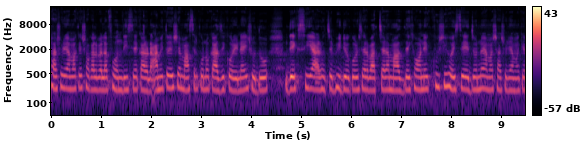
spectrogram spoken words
শাশুড়ি আমাকে সকালবেলা ফোন দিছে। কারণ আমি তো এসে মাছের কোনো কাজই করি নাই, শুধু দেখছি আর হচ্ছে ভিডিও করছি। আর বাচ্চারা মাছ দেখে অনেক খুশি হয়েছে। এই জন্যই আমার শাশুড়ি আমাকে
